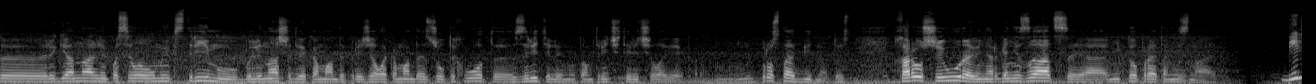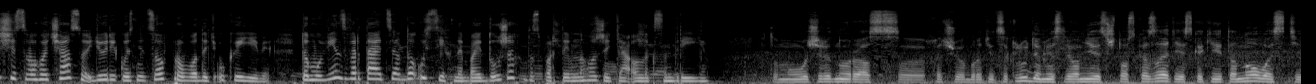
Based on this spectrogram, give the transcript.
э, региональный по силовому экстриму. Были наши две команды. Приезжала команда из «Желтых вод». э, Зрителей, ну там 3-4 человека. М, Просто обидно. То есть хороший уровень, организация, никто про это не знает. Більшість свого часу Юрій Кузнєцов проводить у Києві, тому він звертається до усіх небайдужих до спортивного життя Олександрії. Поэтому в очередной раз э, хочу обратиться к людям, если вам есть что сказать, есть какие-то новости,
